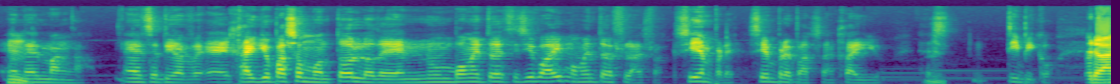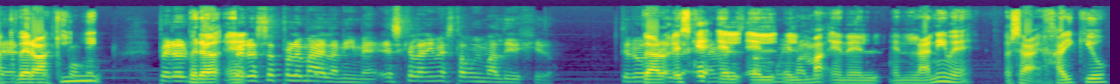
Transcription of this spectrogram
en Hmm. el manga. En el sentido, en Haikyuu pasa un montón, lo de en un momento decisivo hay momento de flashback. Siempre, siempre pasa en Haikyuu. Es típico. Pero, de- Mm. pero aquí. Pero, el- pero, eh, pero eso es problema del anime. Es que el anime está muy mal dirigido. Claro, el- es que el, en, el, en el anime, o sea, Haikyuu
